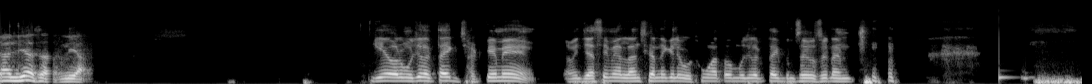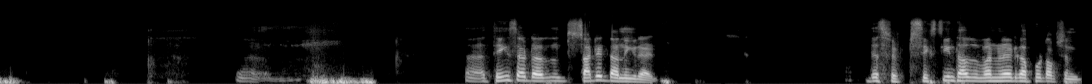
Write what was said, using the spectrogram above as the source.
या लिया सर लिया। ये और मुझे लगता है एक झटके में mean, जैसे मैं लंच करने के लिए उठूँगा तो मुझे लगता है एकदम से उसी time things have turned, started turning This 16,100 का put option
